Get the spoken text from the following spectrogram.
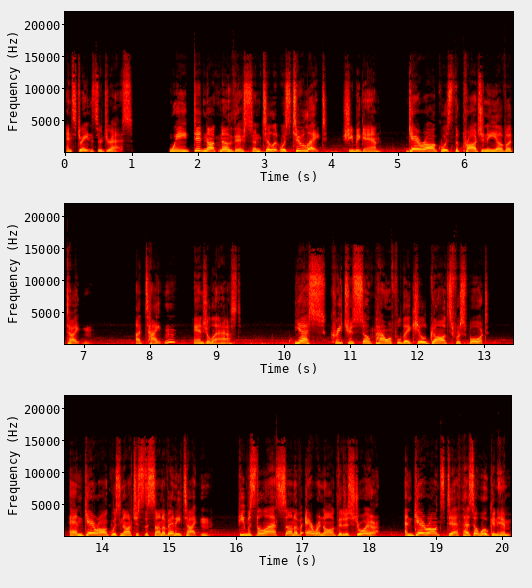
and straightens her dress. We did not know this until it was too late, she began. Garog was the progeny of a Titan. A Titan? Angela asked. Yes, creatures so powerful they killed gods for sport. And Garog was not just the son of any Titan. He was the last son of Aranog the Destroyer, and Garog's death has awoken him.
